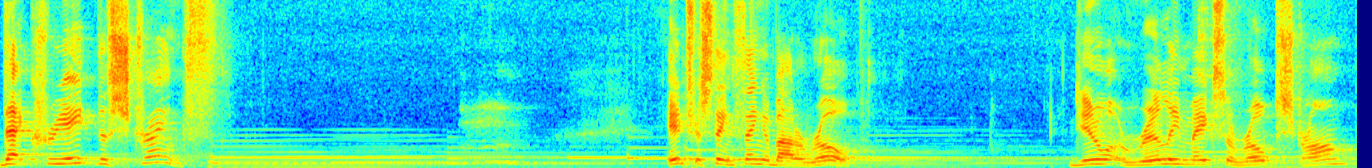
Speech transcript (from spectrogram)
that create the strength Interesting thing about a rope. Do you know what really makes a rope strong?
